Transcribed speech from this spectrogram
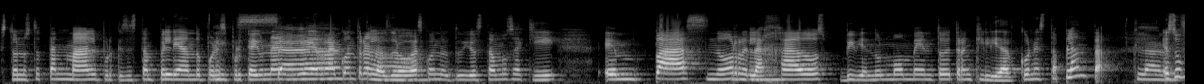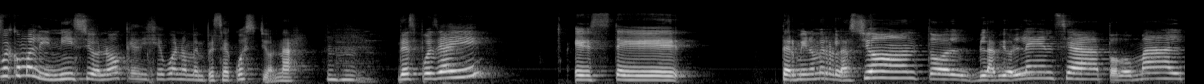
esto no está tan mal porque se están peleando, por es porque hay una guerra contra las drogas cuando tú y yo estamos aquí en paz, ¿no? Relajados, viviendo un momento de tranquilidad con esta planta. Claro. Eso fue como el inicio, ¿no? Que dije, bueno, me empecé a cuestionar. Después de ahí, este, termino mi relación, toda la violencia, todo mal,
